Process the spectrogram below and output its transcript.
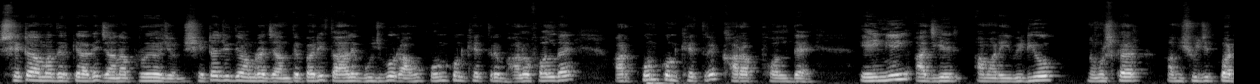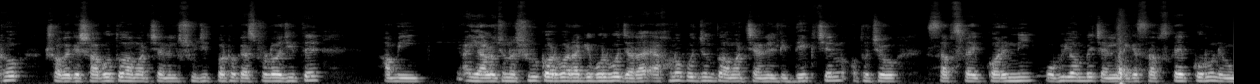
সেটা আমাদেরকে আগে জানা প্রয়োজন। সেটা যদি আমরা জানতে পারি, তাহলে বুঝব রাহু কোন কোন ক্ষেত্রে ভালো ফল দেয় আর কোন কোন ক্ষেত্রে খারাপ ফল দেয়। এই নিয়েই আজকের আমার এই ভিডিও। নমস্কার, আমি সুজিত পাঠক। সবাইকে স্বাগত আমার চ্যানেল সুজিত পাঠক অ্যাস্ট্রোলজিতে। আমি এই আলোচনা শুরু করবার আগে বলব, যারা এখনও পর্যন্ত আমার চ্যানেলটি দেখছেন, অথচ সাবস্ক্রাইব করেননি, অবিলম্বে চ্যানেলটিকে সাবস্ক্রাইব করুন এবং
